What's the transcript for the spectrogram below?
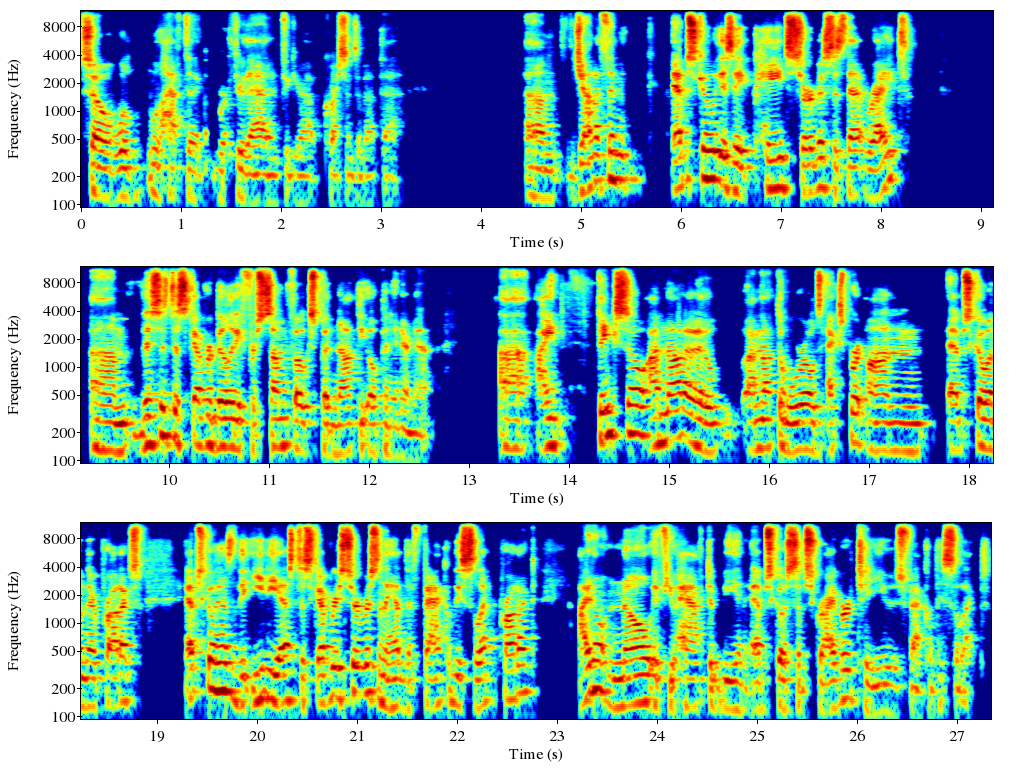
So we'll, we'll have to work through that and figure out questions about that. Um, Jonathan, EBSCO is a paid service, is that right? Um, this is discoverability for some folks, but not the open internet. Uh, I think so. I'm not a, I'm not the world's expert on EBSCO and their products. EBSCO has the EDS discovery service and they have the faculty select product. I don't know if you have to be an EBSCO subscriber to use faculty select.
